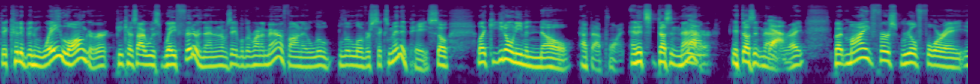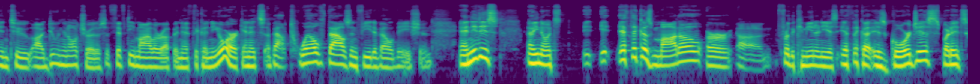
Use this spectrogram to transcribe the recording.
that could have been way longer because I was way fitter then and I was able to run a marathon at a little little over six minute pace. So like you don't even know at that. And it doesn't matter. No. It doesn't matter, yeah. right? But my first real foray into uh, doing an ultra, there's a 50 miler up in Ithaca, New York, and it's about 12,000 feet of elevation. And it is, uh, you know, it's it, it, Ithaca's motto or uh, for the community is Ithaca is gorgeous, but it's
